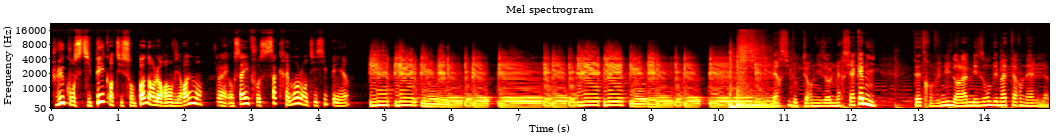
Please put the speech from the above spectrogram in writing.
plus constipés quand ils ne sont pas dans leur environnement. Ouais. Donc ça, il faut sacrément l'anticiper. hein. Merci docteur Nisol, merci à Camille d'être venu dans la maison des maternelles.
